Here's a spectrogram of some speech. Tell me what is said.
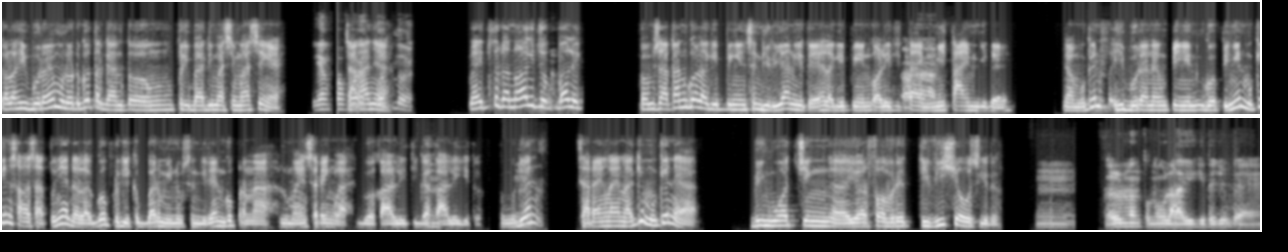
Kalau hiburannya menurut gue tergantung pribadi masing-masing ya. Yang favorit Caranya. buat lo. Nah itu tergantung lagi coba balik. Kalau misalkan gue lagi pingin sendirian gitu ya, lagi pingin quality time, Ah. me time gitu ya. Nah mungkin hiburan yang pingin gue pingin mungkin salah satunya adalah gue pergi ke bar minum sendirian. Gue pernah lumayan sering lah dua kali tiga Hmm. kali gitu. Kemudian cara yang lain lagi mungkin ya being watching uh, your favorite TV shows gitu. Hmm. Kalau nonton ulang lagi gitu juga ya.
